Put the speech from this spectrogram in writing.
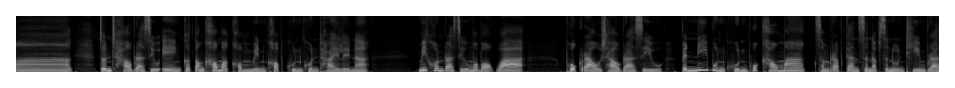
มากๆ จนชาวบราซิลเองก็ต้องเข้ามาคอมเมนต์ขอบคุณคนไทยเลยนะ มีคนบราซิลมาบอกว่า พวกเราชาวบราซิล เป็นหนี้บุญคุณพวกเขามากสำหรับการสนับสนุนทีมบรา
